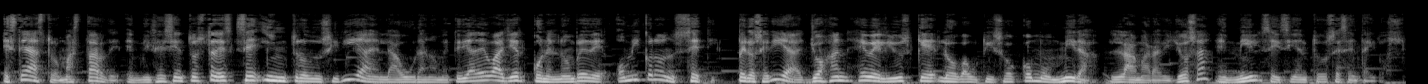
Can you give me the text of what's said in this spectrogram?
Este astro más tarde, en 1603, se introduciría en la uranometría de Bayer con el nombre de Omicron Ceti, pero sería Johann Hevelius que lo bautizó como Mira la Maravillosa en 1662.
